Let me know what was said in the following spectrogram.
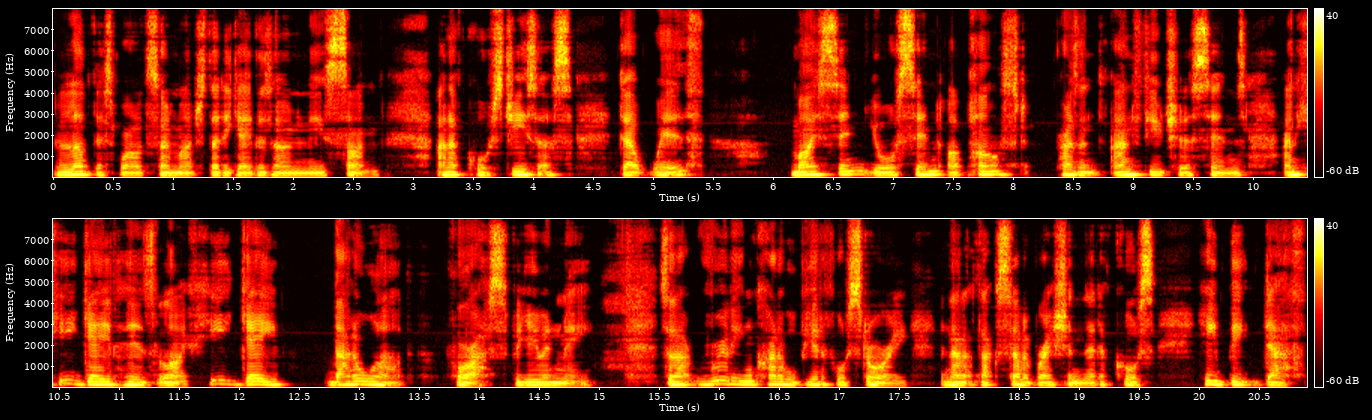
and loved this world so much that he gave his only son. And of course, Jesus dealt with my sin, your sin, our past, present, and future sins. And he gave his life. He gave that all up for us, for you and me. So that really incredible, beautiful story, and that that celebration that, of course, he beat death,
